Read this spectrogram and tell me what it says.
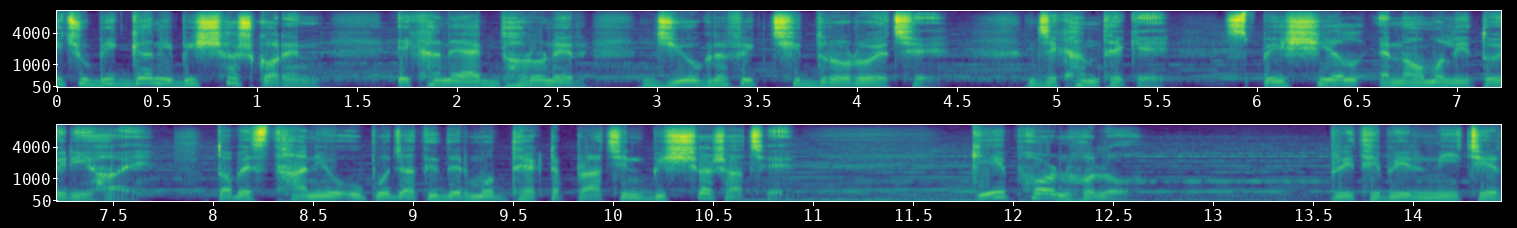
কিছু বিজ্ঞানী বিশ্বাস করেন, এখানে এক ধরনের জিওগ্রাফিক ছিদ্র রয়েছে, যেখান থেকে স্পেশিয়াল অ্যানমালি তৈরি হয়। তবে স্থানীয় উপজাতিদের মধ্যে একটা প্রাচীন বিশ্বাস আছে। কেপ হর্ন হল? পৃথিবীর নিচের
